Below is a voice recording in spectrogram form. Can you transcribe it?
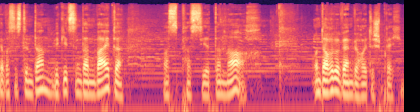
ja, was ist denn dann? Wie geht es denn dann weiter? Was passiert danach? Und darüber werden wir heute sprechen.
